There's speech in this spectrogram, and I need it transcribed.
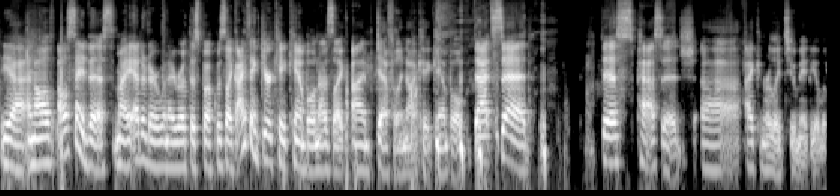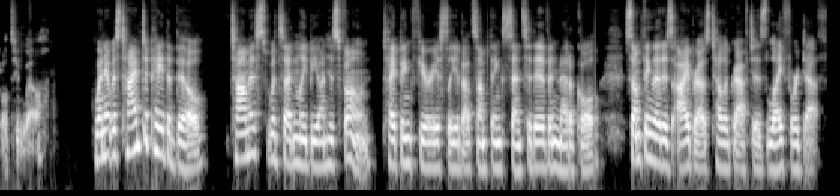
Yeah, and I'll I'll say this. My editor when I wrote this book was like, "I think you're Kate Campbell." And I was like, "I'm definitely not Kate Campbell." that said, this passage uh, I can relate to maybe a little too well. When it was time to pay the bill, Thomas would suddenly be on his phone, typing furiously about something sensitive and medical, something that his eyebrows telegraphed as life or death.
